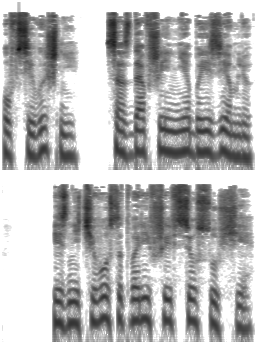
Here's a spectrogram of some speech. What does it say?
«О Всевышний, создавший небо и землю, из ничего сотворивший все сущее,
